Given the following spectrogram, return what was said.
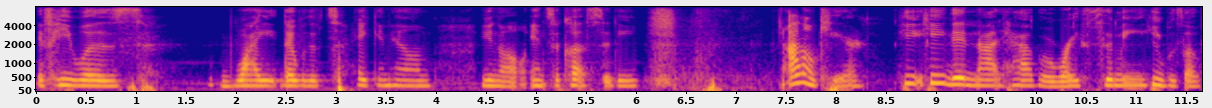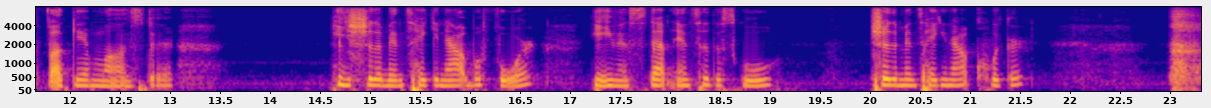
if he was white, they would have taken him you know, into custody. I don't care. He he did not have a race to me. He was a fucking monster. He should have been taken out before he even stepped into the school. Should have been taken out quicker.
